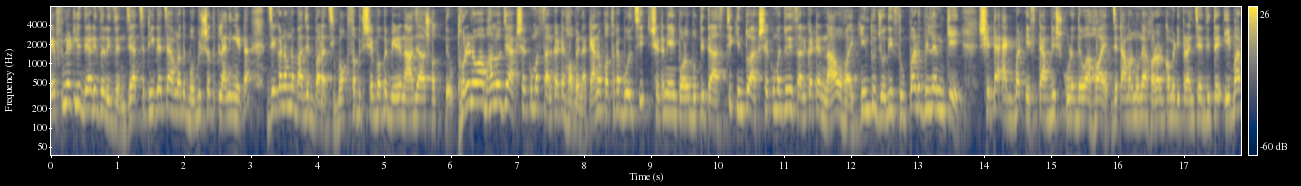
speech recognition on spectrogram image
Definitely there is a reason যে আচ্ছা ঠিক আছে, আমাদের ভবিষ্যতে প্ল্যানিং এটা, যে কারণে আমরা বাজেট বাড়াচ্ছি। বক্স অফিস সেভাবে বেড়ে না যাওয়া সত্ত্বেও। ধরে নেওয়া ভালো যে অক্ষয় কুমার সার্কাটে হবে না। কেন কথাটা বলছি? সেটা নিয়ে আমি পরবর্তীতে আসছি। কিন্তু অক্ষয় কুমার যদি সার্কাটে নাও হয়, কিন্তু যদি সুপার ভিলেনকে সেটা একবার এস্টাবলিশ করে দেওয়া হয়, যেটা আমার মনে হয় হরর কমেডি ফ্র্যাঞ্চাইজিতে এবার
